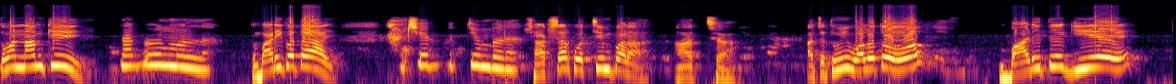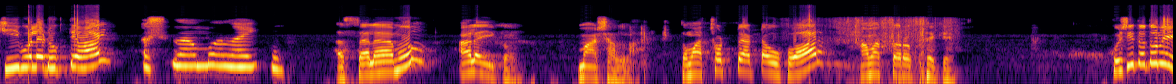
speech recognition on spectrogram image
তোমার নাম কি? বাড়ি কোথায়? হাকশাদ পশ্চিম পাড়া সাকসার পশ্চিম পাড়া আচ্ছা। আচ্ছা তুমি বলো তো বাড়িতে গিয়ে কি বলে ঢুকতে হয়? আসসালামু আলাইকুম আসসালামু আলাইকুম। মাশাল্লাহ তোমার ছোট্ট একটা উপহার আমার তরফ থেকে। খুশি তো তুমি?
